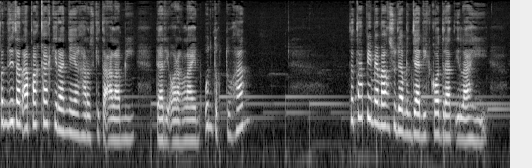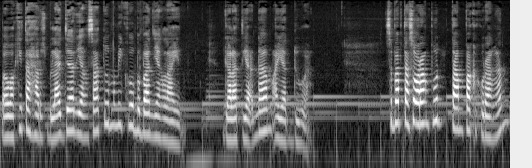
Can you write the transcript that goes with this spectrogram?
penderitaan apakah kiranya yang harus kita alami dari orang lain untuk Tuhan? Tetapi memang sudah menjadi kodrat ilahi bahwa kita harus belajar yang satu memikul beban yang lain. Galatia 6 ayat 2 Sebab tak seorang pun tanpa kekurangan,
